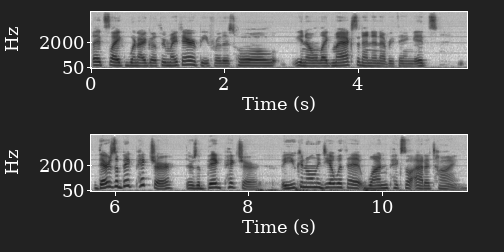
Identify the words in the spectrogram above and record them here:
it's like when i go through my therapy for this whole you know like my accident and everything it's there's a big picture there's a big picture but you can only deal with it one pixel at a time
